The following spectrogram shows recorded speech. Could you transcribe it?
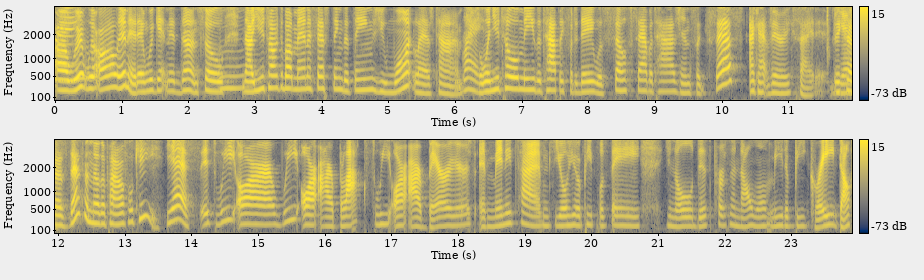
right. Uh, we're, we're all in it and we're getting it done. So mm-hmm. now you talked about manifesting the things you want last time. Right. But when you told me the topic for today was self sabotage and success, I got very excited because yes. that's another powerful key. Yes, it's we are we are our blocks, we are our barriers, and many times you'll hear people say, you know, this person don't want me to be great, don't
